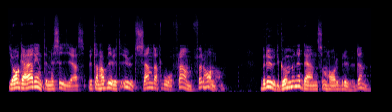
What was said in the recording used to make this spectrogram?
Jag är inte Messias utan har blivit utsänd att gå framför honom. Brudgummen är den som har bruden.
